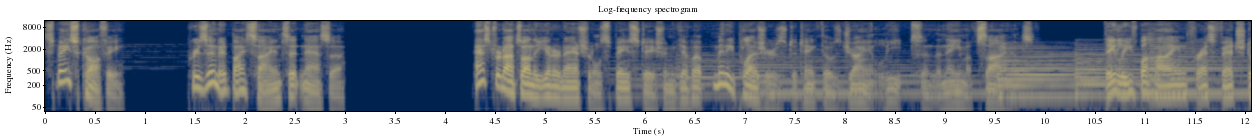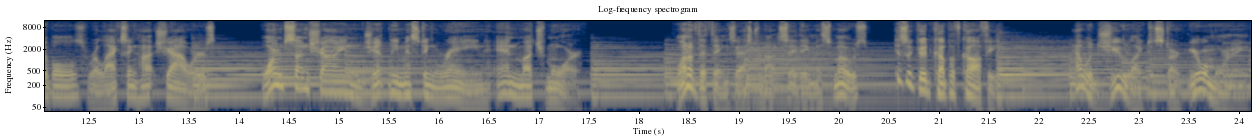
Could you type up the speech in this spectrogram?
Space Coffee, presented by Science at NASA. Astronauts on the International Space Station give up many pleasures to take those giant leaps in the name of science. They leave behind fresh vegetables, relaxing hot showers, warm sunshine, gently misting rain, and much more. One of the things astronauts say they miss most is a good cup of coffee. How would you like to start your morning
